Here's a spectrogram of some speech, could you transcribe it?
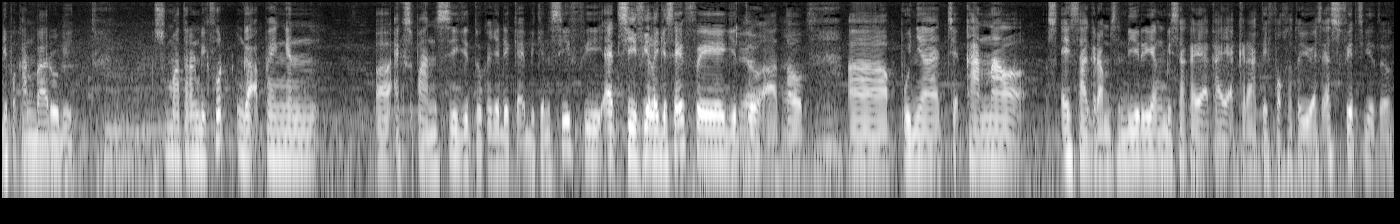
di pekanbaru bi Sumatera Bigfoot nggak pengen eh, ekspansi gitu kayak jadi kayak bikin CV eh CV lagi CV gitu atau eh, punya c- kanal Instagram sendiri yang bisa kayak kayak Creative Fox atau USS Fits gitu.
